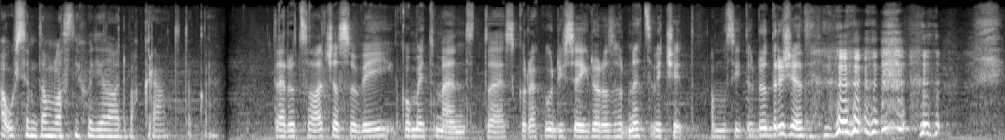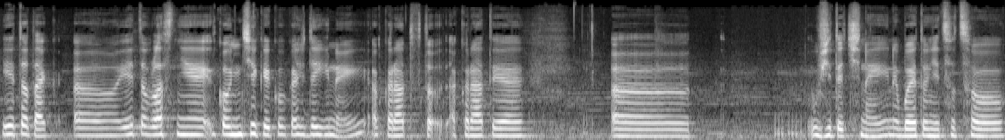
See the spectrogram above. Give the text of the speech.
A už jsem tam vlastně chodila dvakrát takhle. To je docela časový commitment. To je skoro jako když se někdo rozhodne cvičit a musí to dodržet. je to tak. Eh, je to vlastně koníček jako každý jiný, akorát, v to, akorát je uh, užitečný, nebo je to něco, co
